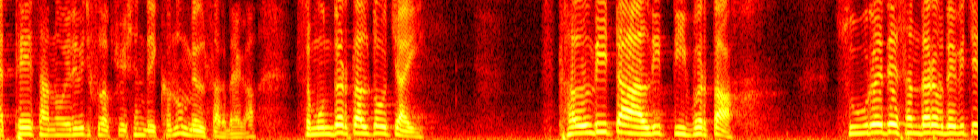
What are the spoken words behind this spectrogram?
ਇੱਥੇ ਸਾਨੂੰ ਇਹਦੇ ਵਿੱਚ ਫਲਕਚੁਏਸ਼ਨ ਦੇਖਣ ਨੂੰ ਮਿਲ ਸਕਦਾ ਹੈਗਾ। ਸਮੁੰਦਰ ਤਲ ਤੋਂ ਉਚਾਈ, ਸਥਲ ਦੀ ਢਾਲ ਦੀ ਤੀਵਰਤਾ, ਸੂਰਜ ਦੇ ਸੰਦਰਭ ਦੇ ਵਿੱਚ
